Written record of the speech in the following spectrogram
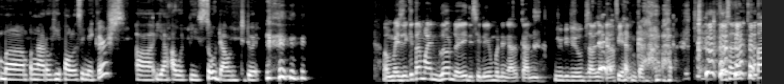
mempengaruhi policy makers, uh, ya yeah, I would be so down to do it. Amazing, kita main blown loh ya di sini mendengarkan mimpi-mimpi besarnya Kak Fianka. Misalnya kita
